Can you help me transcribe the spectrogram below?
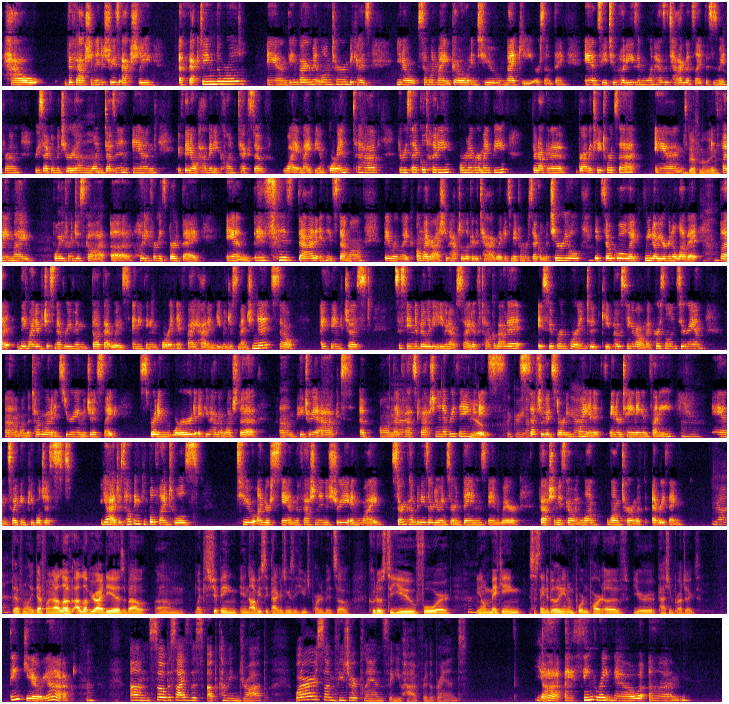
how the fashion industry is actually affecting the world and the environment long term because you know someone might go into Nike or something and see two hoodies and one has a tag that's like this is made from recycled material yeah. and one doesn't. And if they don't have any context of why it might be important to have the recycled hoodie or whatever it might be they're not going to gravitate towards that. And definitely. it's funny my boyfriend just got a hoodie for his birthday and his his dad and his stepmom they were like oh my gosh you have to look at the tag. Like it's made from recycled material. It's so cool. Like we know you're gonna love it. But they might have just never even thought that was anything important if i hadn't even just mentioned it. So i think just sustainability even outside of talk about it is super important to keep posting about on my personal instagram um, on the talk about it instagram and just like spreading the word. If you haven't watched the um, Patriot Act uh, on yeah. like fast fashion and everything. Yep. It's, it's a such a good starting yeah. point and it's entertaining and funny. Mm-hmm. And so I think people just, yeah, just helping people find tools to understand the fashion industry and why certain companies are doing certain things and where fashion is going long long term with everything. Yeah. Definitely, definitely. And I love I love your ideas about um, like shipping and obviously packaging is a huge part of it. So kudos to you for you know making sustainability an important part of your passion project. Thank you. Yeah. Um so besides this upcoming drop, what are some future plans that you have for the brand? Yeah, I think right now um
